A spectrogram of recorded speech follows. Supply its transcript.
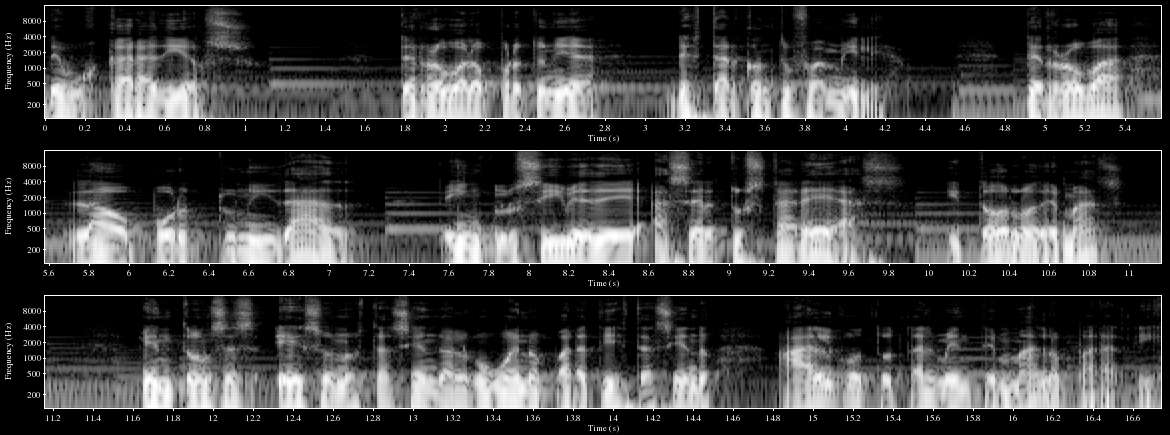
de buscar a Dios, te roba la oportunidad de estar con tu familia. Te roba la oportunidad inclusive de hacer tus tareas y todo lo demás. Entonces eso no está haciendo algo bueno para ti, está haciendo algo totalmente malo para ti.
